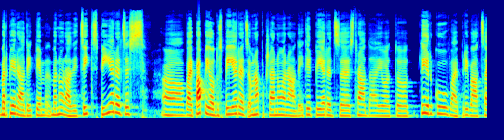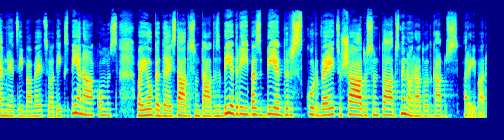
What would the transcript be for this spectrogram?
var pierādīt, pie, var norādīt citas pieredzes vai papildus pieredze, un apakšā norādīt, ir pieredze strādājot tirgu vai privāti saimniecībā, veicot X pienākumus, vai ilgadējis tādas un tādas biedrības, biedrs, kur veicu šādus un tādus, nenorādot gadus, arī var.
